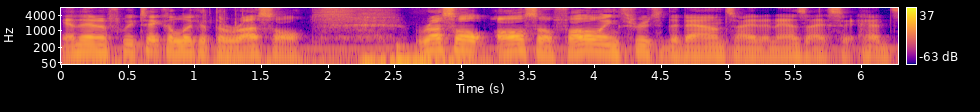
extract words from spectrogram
And then if we take a look at the Russell, Russell also following through to the downside, and as I had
